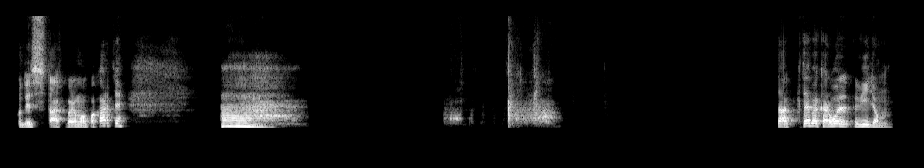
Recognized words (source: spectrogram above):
кудись так беремо по карті. Ах. Так, в тебе король відьом.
